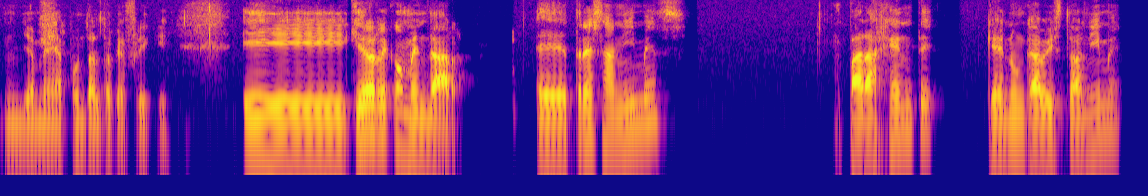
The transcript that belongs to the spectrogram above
yo me apunto al toque friki. Y quiero recomendar eh, tres animes para gente que nunca ha visto anime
